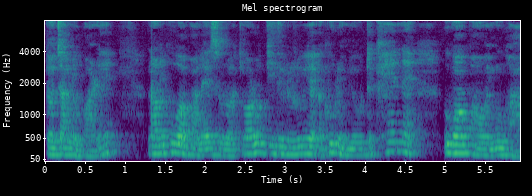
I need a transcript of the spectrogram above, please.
ပြောကြားလိုပါတယ်နောက်တစ်ခုကဘာလဲဆိုတော့ကျွန်တော်တို့ပြည်သူလူထုရဲ့အခုလိုမျိုးတခဲနဲ့ပူးပေါင်းပါဝင်မှုဟာ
